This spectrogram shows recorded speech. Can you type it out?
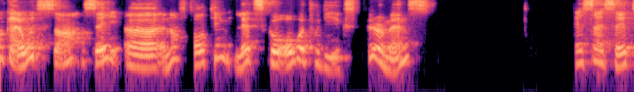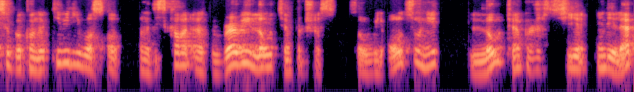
Okay, I would say uh, enough talking. Let's go over to the experiments. As I said, superconductivity was uh, discovered at very low temperatures. So we also need low temperatures here in the lab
